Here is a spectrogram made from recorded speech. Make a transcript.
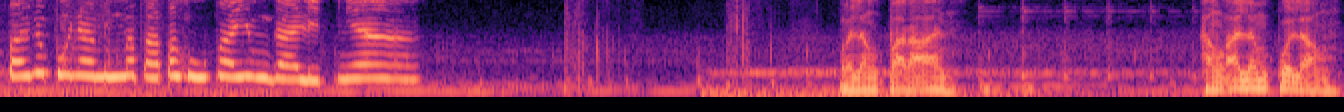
paano po namin mapapahupa yung galit niya? Walang paraan. Ang alam ko lang,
